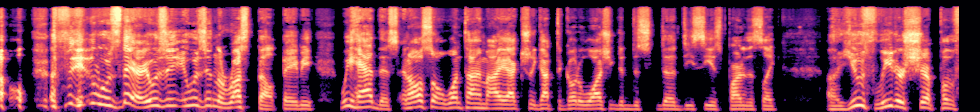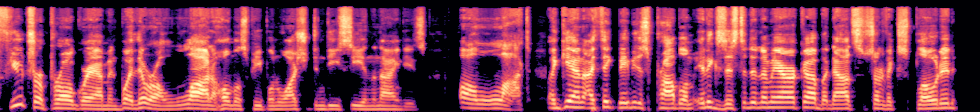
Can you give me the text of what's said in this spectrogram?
know, it was there. It was it was in the Rust Belt, baby. We had this, and also one time I actually got to go to Washington, D.C. as part of this like a youth leadership of the future program. And boy, there were a lot of homeless people in Washington, D.C. in the 90s. A lot. Again, I think maybe this problem it existed in America, but now it's sort of exploded,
